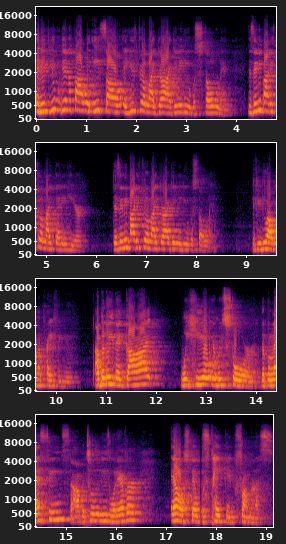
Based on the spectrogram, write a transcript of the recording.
And if you identify with Esau and you feel like your identity was stolen, does anybody feel like that in here? Does anybody feel like your identity was stolen? If you do, I want to pray for you. I believe that God will heal and restore the blessings, the opportunities, whatever else that was taken from us.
